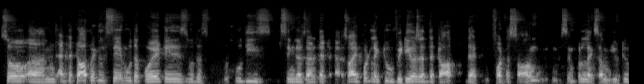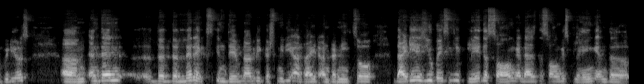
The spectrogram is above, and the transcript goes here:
So um, at the top, it will say who the poet is, who the who these singers are. That so I put like two videos at the top that for the song, simple like some YouTube videos, um, and then uh, the the lyrics in Devanagari Kashmiri are right underneath. So the idea is you basically play the song, and as the song is playing and the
